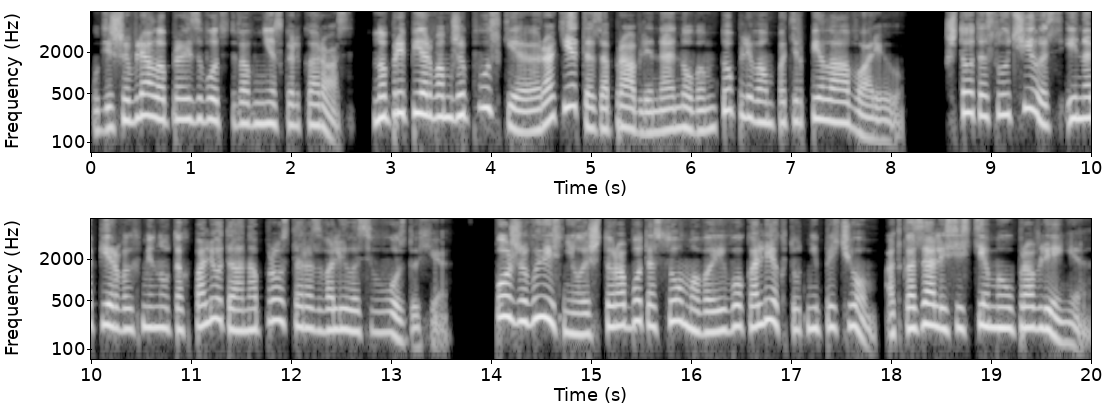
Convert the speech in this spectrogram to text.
удешевляла производство в несколько раз. Но при первом же пуске ракета, заправленная новым топливом, потерпела аварию. Что-то случилось, и на первых минутах полета она просто развалилась в воздухе. Позже выяснилось, что работа Сомова и его коллег тут ни при чем. Отказали системы управления.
